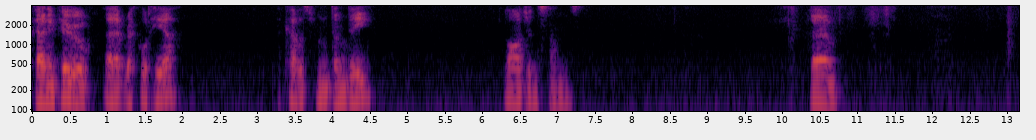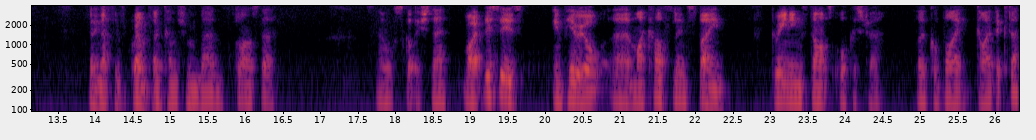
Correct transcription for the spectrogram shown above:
Okay, an Imperial uh, record here. The covers from Dundee. Large and Sons. Um, funny enough, the gramophone comes from um, Glasgow. So all Scottish there. Right, this is Imperial, uh, My Castle in Spain, Greenings Dance Orchestra, vocal by Guy Victor.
